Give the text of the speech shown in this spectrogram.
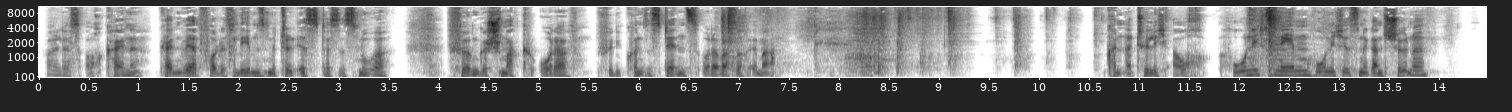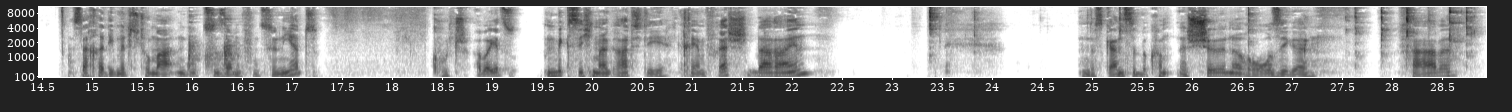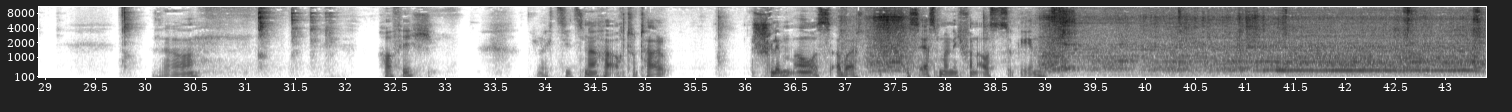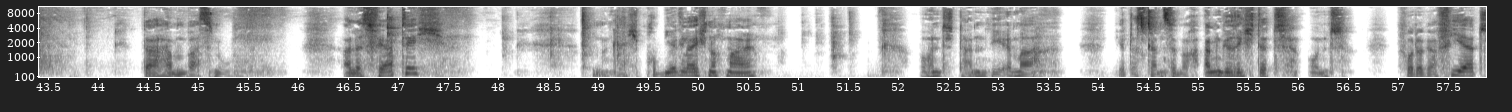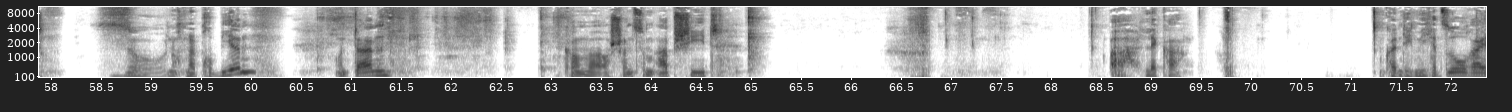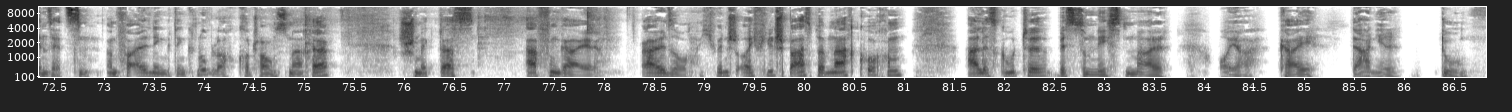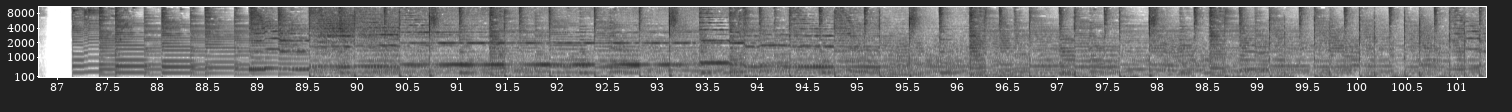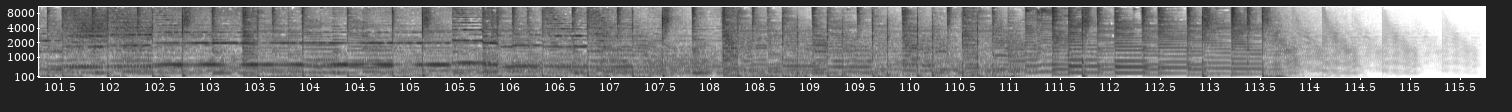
Weil das auch keine, kein wertvolles Lebensmittel ist. Das ist nur für den Geschmack oder für die Konsistenz oder was auch immer. Könnt natürlich auch Honig nehmen. Honig ist eine ganz schöne Sache, die mit Tomaten gut zusammen funktioniert. Gut, aber jetzt mixe ich mal gerade die Creme Fraiche da rein. Und das Ganze bekommt eine schöne rosige Farbe. So. Hoffe ich. Vielleicht sieht's nachher auch total schlimm aus, aber ist erstmal nicht von auszugehen. Da haben wir's nu. Alles fertig. Ich probiere gleich nochmal. Und dann, wie immer, wird das Ganze noch angerichtet und fotografiert. So, nochmal probieren. Und dann kommen wir auch schon zum Abschied. Ah, lecker. Könnte ich mich jetzt so reinsetzen. Und vor allen Dingen mit den Knoblauchcrotons nachher schmeckt das affengeil. Also, ich wünsche euch viel Spaß beim Nachkochen. Alles Gute, bis zum nächsten Mal. Euer Kai Daniel Du.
